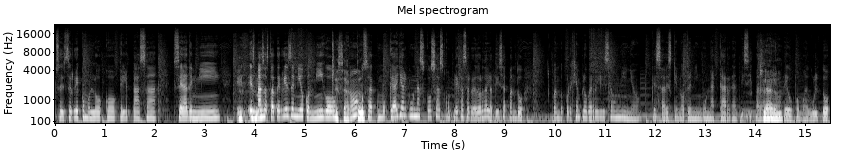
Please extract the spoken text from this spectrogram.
se, se, ríe como loco, ¿qué le pasa? ¿Será de mí? Eh, uh -huh. Es más, hasta te ríes de mí o conmigo, Exacto. ¿no? O sea, como que hay algunas cosas complejas alrededor de la risa cuando cuando, por ejemplo, ve reírse a un niño que sabes que no trae ninguna carga anticipadamente claro. o como adulto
